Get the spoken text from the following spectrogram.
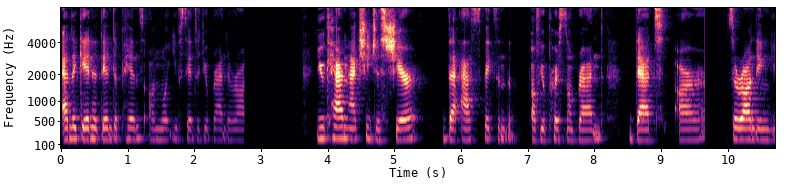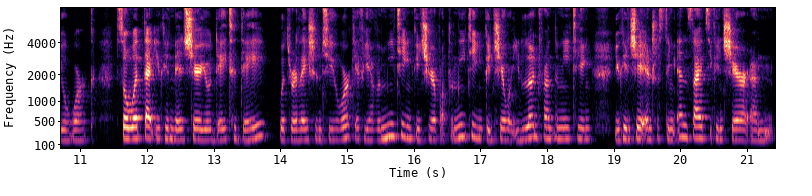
And again, it then depends on what you've centered your brand around. You can actually just share the aspects in the of your personal brand that are surrounding your work. So with that, you can then share your day to day with relation to your work. If you have a meeting, you can share about the meeting. You can share what you learned from the meeting. You can share interesting insights. You can share an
